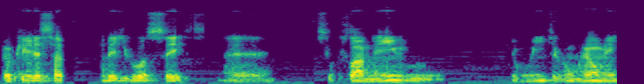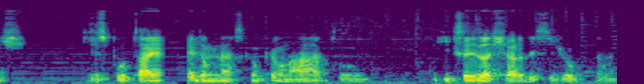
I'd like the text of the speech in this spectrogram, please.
Eu queria saber de vocês é, se o Flamengo e o Inter vão realmente disputar e dominar esse campeonato. O que vocês acharam desse jogo também?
